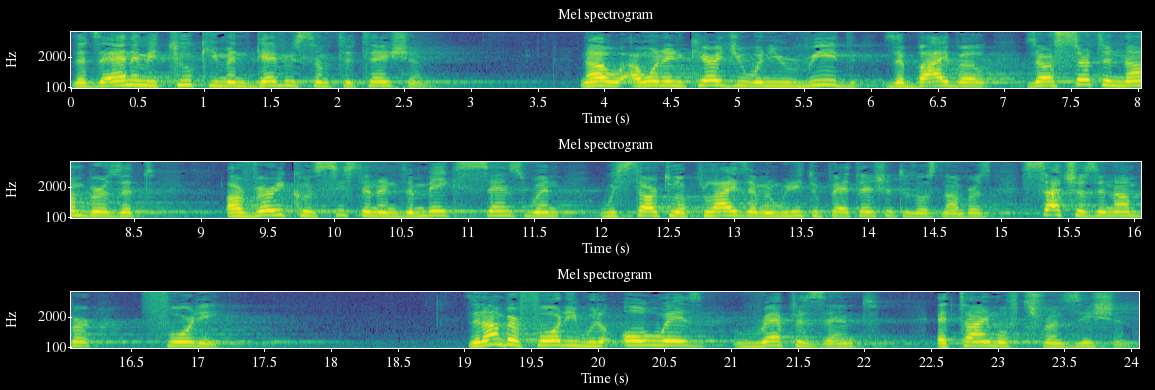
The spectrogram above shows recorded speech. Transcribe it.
that the enemy took him and gave him some temptation. Now, I want to encourage you when you read the Bible, there are certain numbers that are very consistent and they make sense when we start to apply them and we need to pay attention to those numbers, such as the number 40. The number 40 will always represent a time of transition.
